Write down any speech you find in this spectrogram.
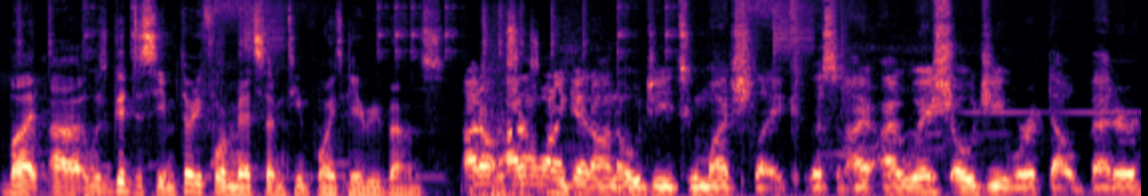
but uh, it was good to see him 34 minutes 17 points 8 rebounds I don't I don't want to get on OG too much. Like, listen, I, I wish OG worked out better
